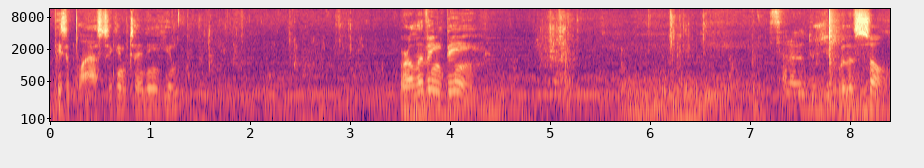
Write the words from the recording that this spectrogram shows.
A piece of plastic imitating a human? Or a living being Sana öldürecek. with a soul?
